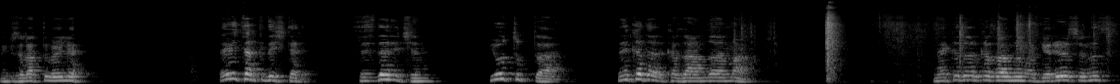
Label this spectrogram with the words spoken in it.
Ne güzel aktı böyle. Evet arkadaşlar. Sizler için YouTube'da ne kadar kazandığımı ne kadar kazandığımı görüyorsunuz.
